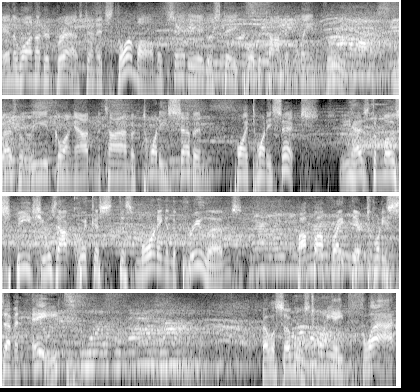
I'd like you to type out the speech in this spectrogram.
in the 100 breast. And it's Thormalm of San Diego State toward the top in lane three, who has the lead going out in a time of 27.26. She has the most speed. She was out quickest this morning in the prelims. Popov right there, 27.8. Belousova was 28 flat.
